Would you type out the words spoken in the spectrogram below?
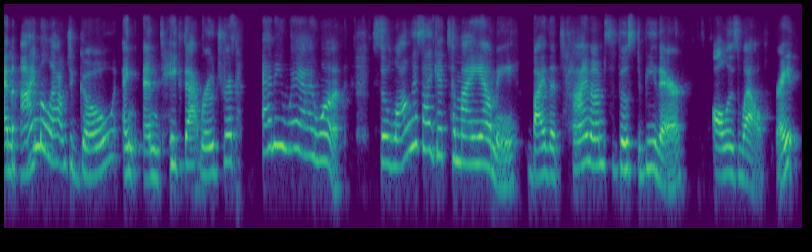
And Mhm. I'm allowed to go and, and take that road trip any way I want. So long as I get to Miami by the time I'm supposed to be there, all is well, right?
